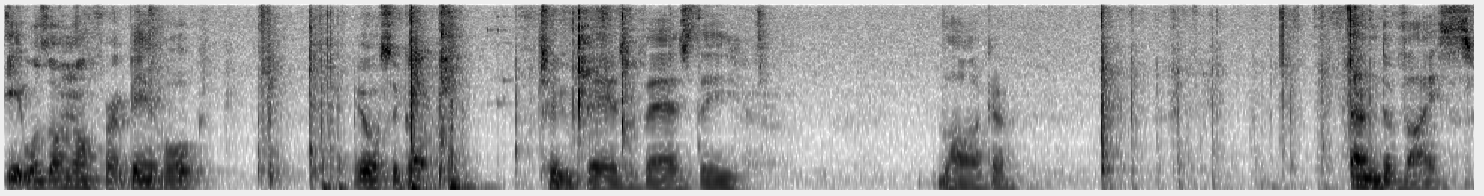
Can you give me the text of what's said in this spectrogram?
it was on offer at Beerhawk. We also got two beers of theirs, the lager and the vice.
